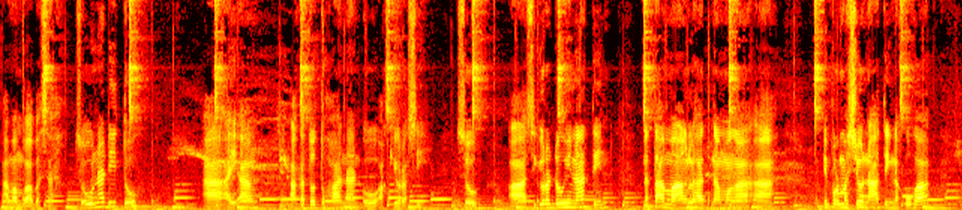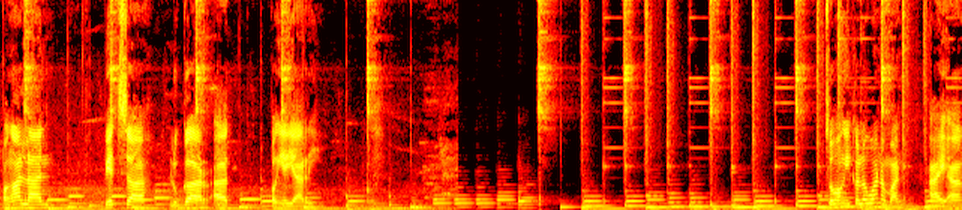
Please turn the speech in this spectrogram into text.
ah, mambabasa. So una dito ah, ay ang ah, katotohanan o accuracy. So ah, siguraduhin natin na tama ang lahat ng mga ah, impormasyon na ating nakuha, pangalan, petsa, lugar at pangyayari. So ang ikalawa naman ay ang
